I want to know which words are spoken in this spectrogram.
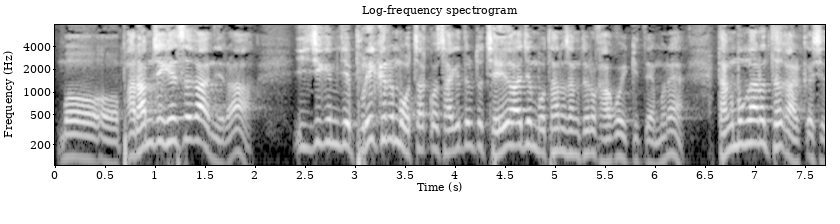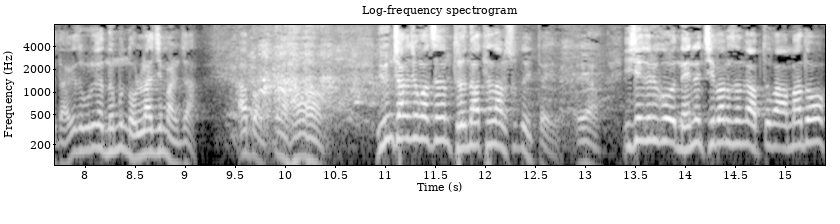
뭐, 어, 바람직해서가 아니라, 이 지금 이제 브레이크를 못 잡고 자기들도 제어하지 못하는 상태로 가고 있기 때문에 당분간은 더 갈 것이다. 그래서 우리가 너무 놀라지 말자. 아, 뭐, 어, 어. 윤창중 같은 사람 더 나타날 수도 있다. 예. 이제 그리고 내년 지방선거 앞두고 아마도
